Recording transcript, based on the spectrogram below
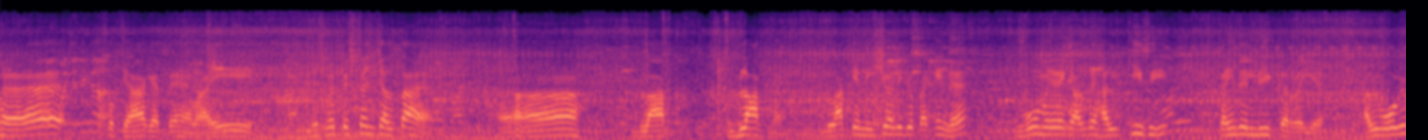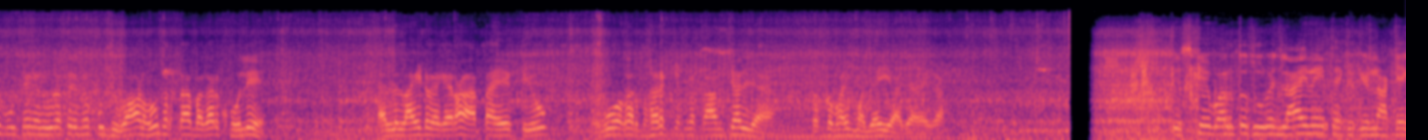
है तो क्या कहते हैं भाई? जिसमें पिस्टन चलता है। ब्लॉक ब्लॉक में। ब्लॉक के नीचे वाली जो पैकिंग है, वो मेरे ख्याल से हल्की सी कहीं से लीक कर रही है। अभी वो भी पूछेंगे ज़रूरत से इसमें कुछ जुगाड़ हो सकता है, बगैर खोले। एल लाइट वगैरह आता है एक ट्यूब वो अगर भर के इसमें काम चल जाए, तब तो भाई मज़ा ही आ जाएगा। इसके बल्ब तो सूरज लाए नहीं थे, क्योंकि नाके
